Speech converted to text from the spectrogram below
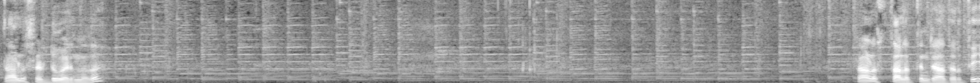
ഇതാണ് ഷെഡ് വരുന്നത്. ഇതാണ് സ്ഥലത്തിന്റെ അതിർത്തി.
